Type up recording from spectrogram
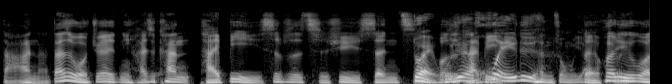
答案啊，但是我觉得你还是看台币是不是持续升值。对，我觉得汇率很重要。对，汇率如果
